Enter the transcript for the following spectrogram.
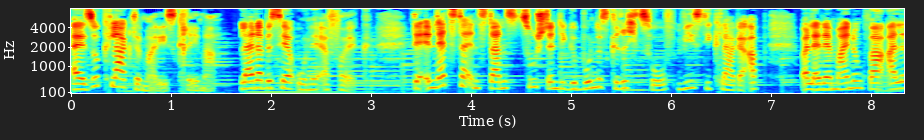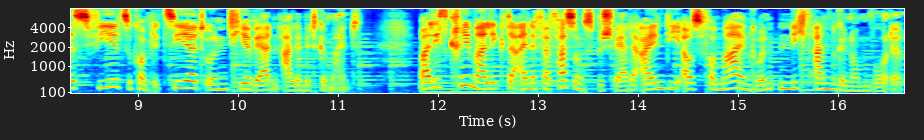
Also klagte Marlies Krämer, leider bisher ohne Erfolg. Der in letzter Instanz zuständige Bundesgerichtshof wies die Klage ab, weil er der Meinung war, alles viel zu kompliziert und hier werden alle mitgemeint. Wallis Kremer legte eine Verfassungsbeschwerde ein, die aus formalen Gründen nicht angenommen wurde.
